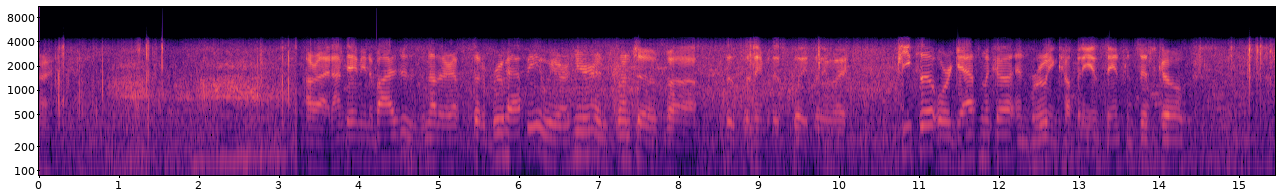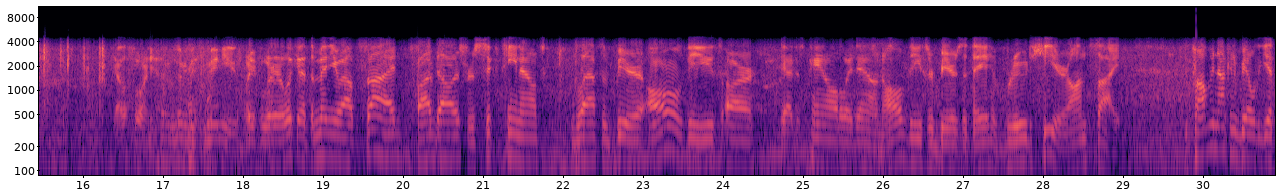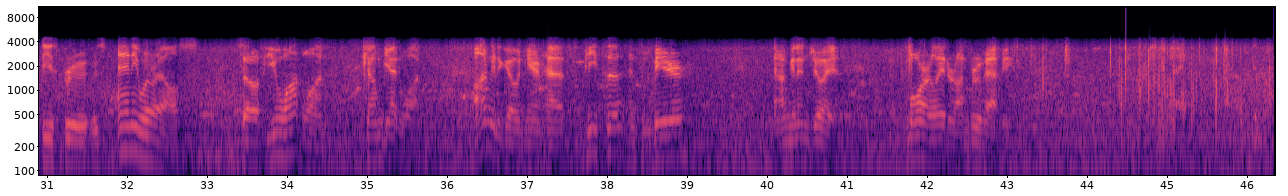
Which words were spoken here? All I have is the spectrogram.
Alright. Alright, I'm Damian DeBuiser. This is another episode of Brew Happy. We are here in front of, uh, this is the name of this place anyway, Pizza Orgasmica and Brewing Company in San Francisco, California. Look at this menu. We're looking at the menu outside, $5 for a 16 ounce glass of beer. All of these are, yeah, just pan all the way down. All of these are beers that they have brewed here on site. You're probably not going to be able to get these brews anywhere else. So if you want one, come get one. I'm going to go in here and have some pizza and some beer, and I'm going to enjoy it. More later on Brew Happy.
